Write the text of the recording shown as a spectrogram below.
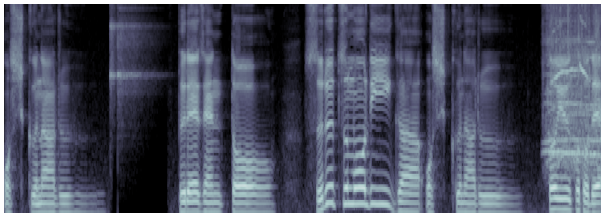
惜しくなる。プレゼントするつもりが惜しくなる。ということで、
